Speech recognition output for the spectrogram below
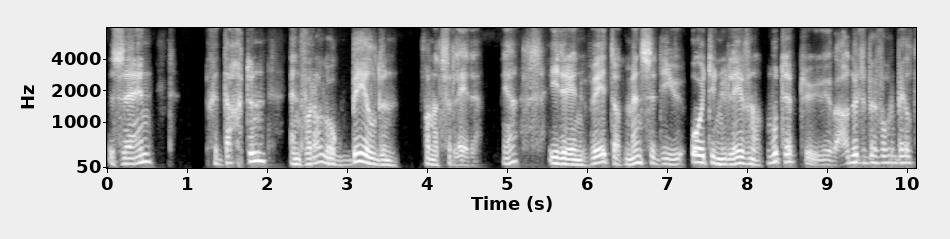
zijn gedachten en vooral ook beelden van het verleden. Ja? Iedereen weet dat mensen die u ooit in uw leven ontmoet hebt, uw ouders bijvoorbeeld,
